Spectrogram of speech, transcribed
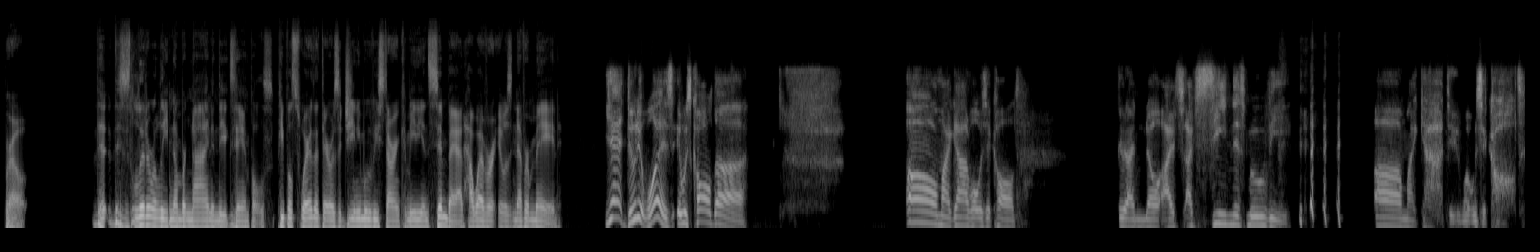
bro. Th- this is literally number nine in the examples. People swear that there was a genie movie starring comedian Sinbad. However, it was never made. Yeah, dude, it was. It was called uh Oh my god, what was it called? Dude, I know I've I've seen this movie. oh my god, dude, what was it called?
